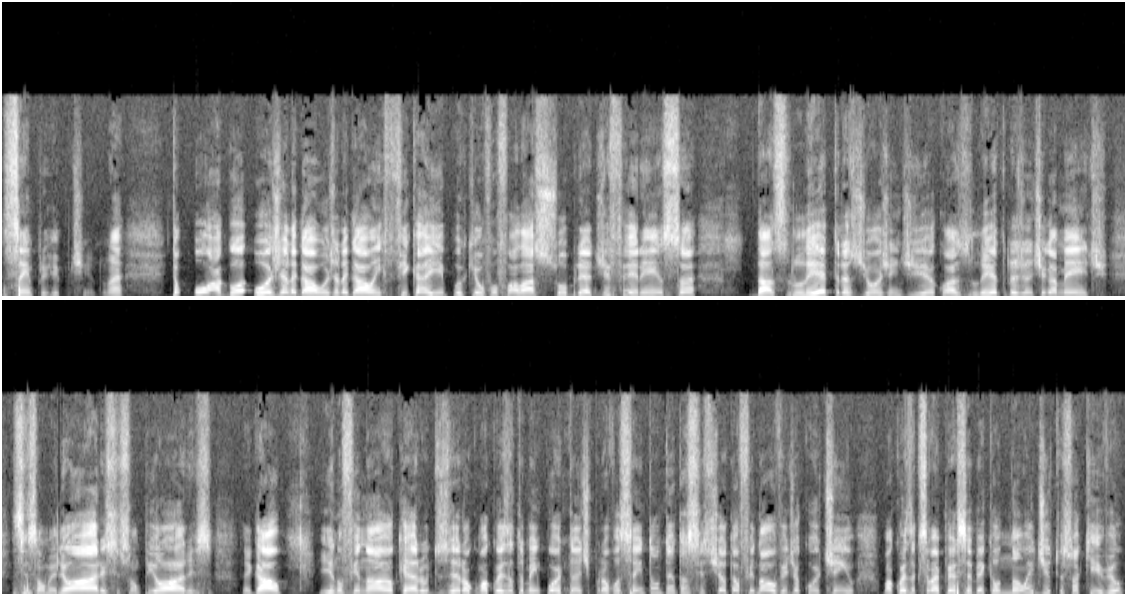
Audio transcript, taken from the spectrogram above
sempre repetindo, né? Então, hoje é legal, hoje é legal, hein? Fica aí porque eu vou falar sobre a diferença das letras de hoje em dia com as letras de antigamente. Se são melhores, se são piores. Legal? E no final eu quero dizer alguma coisa também importante para você, então tenta assistir até o final, o vídeo é curtinho. Uma coisa que você vai perceber que eu não edito isso aqui, viu?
